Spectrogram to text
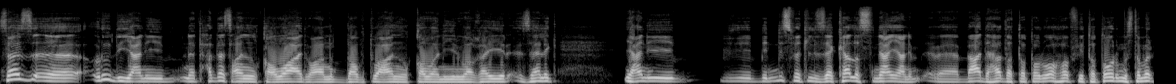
أستاذ آه، رودي يعني نتحدث عن القواعد وعن الضبط وعن القوانين وغير ذلك. يعني بالنسبة للذكاء الاصطناعي يعني آه، بعد هذا التطور وهو في تطور مستمر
